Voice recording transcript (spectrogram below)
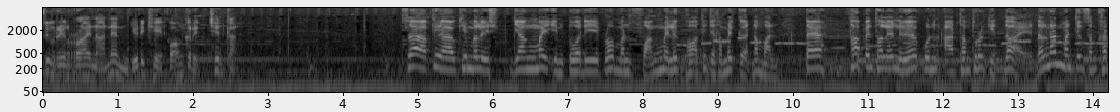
ซึ่งเรียงรายหนาแน่นอยู่ในเขตของอังกฤษเช่นกัน ซากที่อัลคิมบลิชยังไม่อิ่มตัวดี เพราะมันฝังไม่ลึกพอที่จะทำให้เกิดน้ำมันแแต่ถ้าเป็นทะเลเหนือคุณอาจทำธุรกิจได้ ดังนั้นมันจึงสำคัญ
